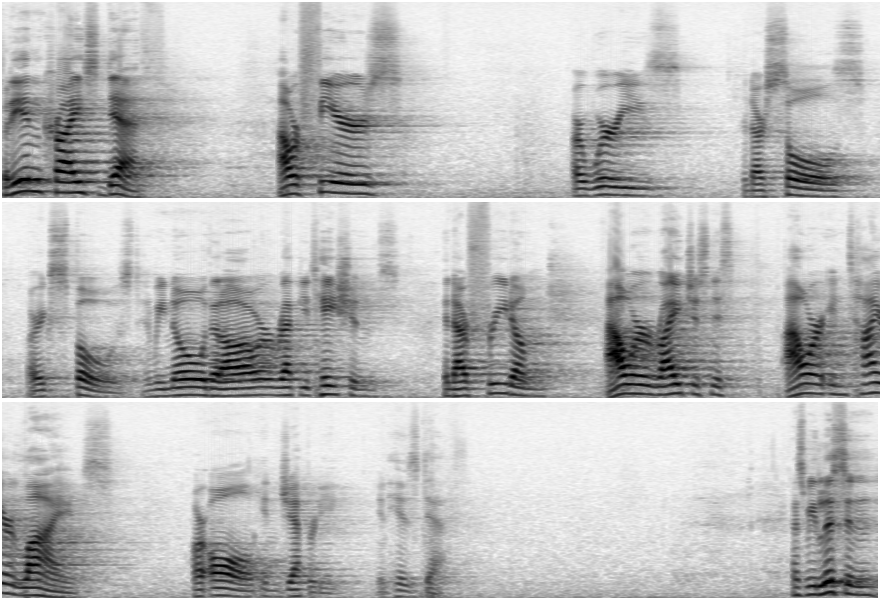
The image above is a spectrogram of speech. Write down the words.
But in Christ's death, our fears, our worries, and our souls are exposed. And we know that our reputations and our freedom, our righteousness, our entire lives are all in jeopardy in his death. As we listen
